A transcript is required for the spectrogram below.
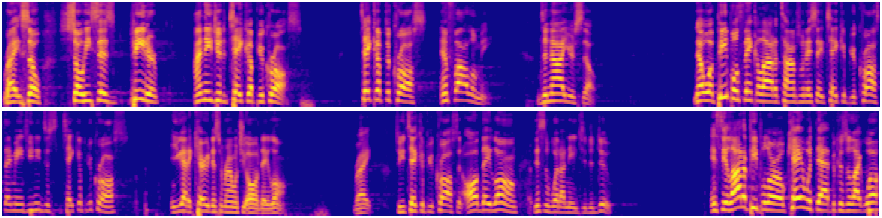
Right? So, so he says, Peter, I need you to take up your cross. Take up the cross and follow me. Deny yourself. Now, what people think a lot of times when they say take up your cross, that means you need to take up your cross and you got to carry this around with you all day long, right? So you take up your cross, and all day long, this is what I need you to do. And see, a lot of people are okay with that because they're like, well,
